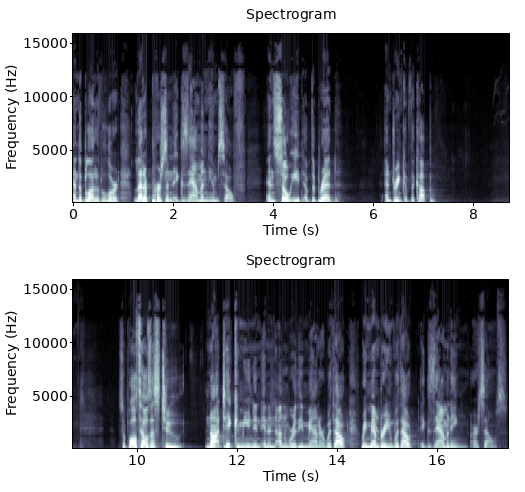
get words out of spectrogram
and the blood of the Lord. Let a person examine himself, and so eat of the bread and drink of the cup. So, Paul tells us to not take communion in an unworthy manner without remembering, without examining ourselves.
